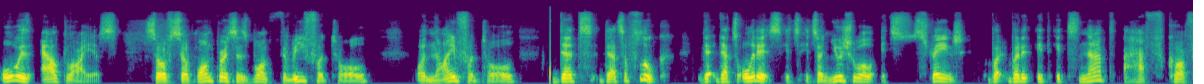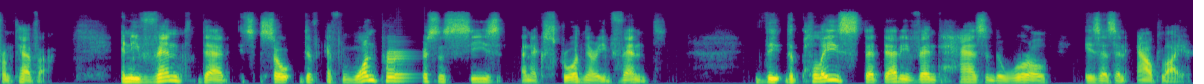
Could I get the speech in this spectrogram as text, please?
always outliers. So if, so if one person is born three foot tall or nine foot tall, that's that's a fluke. That, that's all it is. It's it's unusual. It's strange. but but it, it, it's not a hafkor from teva an event that so if one person sees an extraordinary event the the place that that event has in the world is as an outlier.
